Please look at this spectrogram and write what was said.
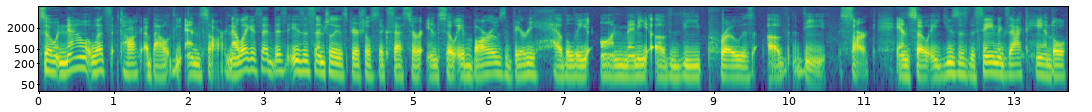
So now let's talk about the NSAR. Now, like I said, this is essentially the spiritual successor, and so it borrows very heavily on many of the pros of the Sark. And so it uses the same exact handle,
